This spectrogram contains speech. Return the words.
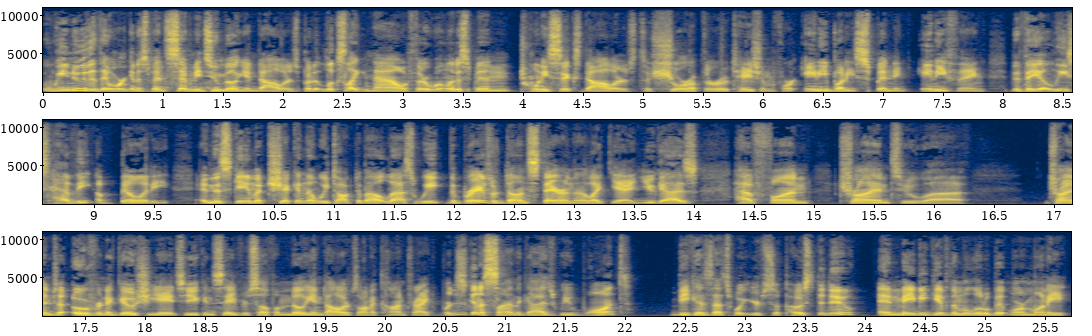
we knew that they weren't going to spend $72 million, but it looks like now, if they're willing to spend $26 to shore up the rotation before anybody's spending anything, that they at least have the ability. In this game of chicken that we talked about last week, the Braves are done staring. They're like, yeah, you guys have fun trying to, uh, trying to over negotiate so you can save yourself a million dollars on a contract. We're just going to sign the guys we want because that's what you're supposed to do and maybe give them a little bit more money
